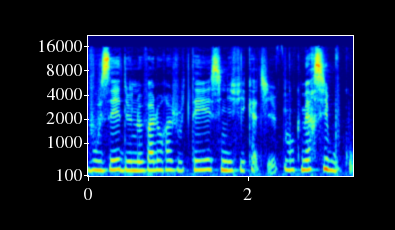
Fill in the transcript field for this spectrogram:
vous est d'une valeur ajoutée significative. Donc merci beaucoup.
